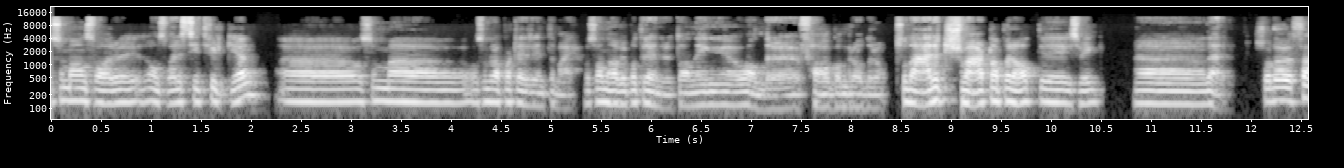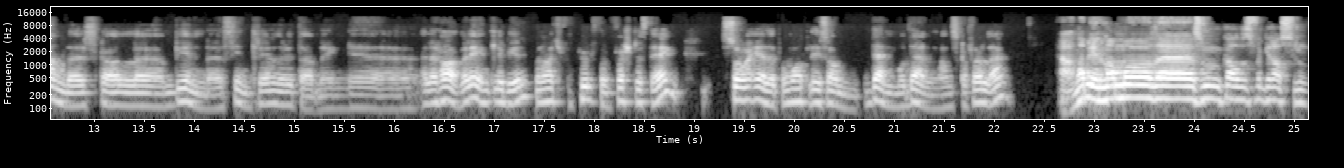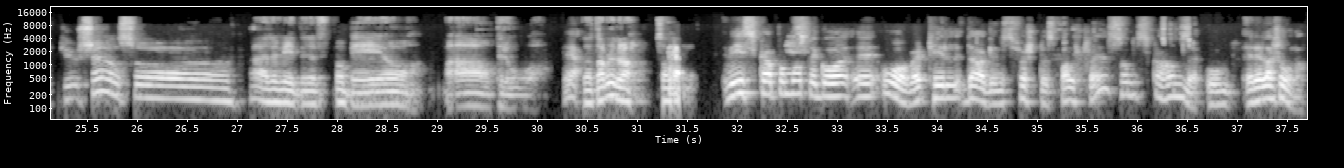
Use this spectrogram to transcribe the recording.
som har ansvaret, ansvaret sitt fylke igjen, eh, og som, eh, og som, rapporterer inn til meg. Og Sånn har vi på trenerutdanning og andre fagområder òg. Så det er et svært apparat i, i sving. Eh, det er det. Så når Sander skal begynne sin trenerutdanning, eller har vel egentlig begynt, men har ikke fullført første steg, så er det på en måte liksom den modellen han skal følge? Ja, Da begynner man med det som kalles for grasrotkurset, og så er det videre på B og Wow, pro. Ja. Dette blir bra. Sånn. Vi skal på en måte gå eh, over til dagens første spalte, som skal handle om relasjoner.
